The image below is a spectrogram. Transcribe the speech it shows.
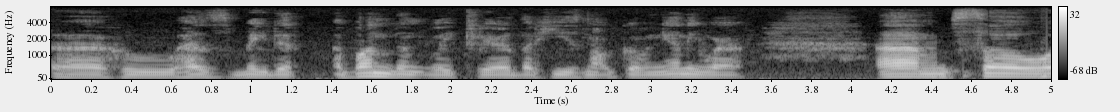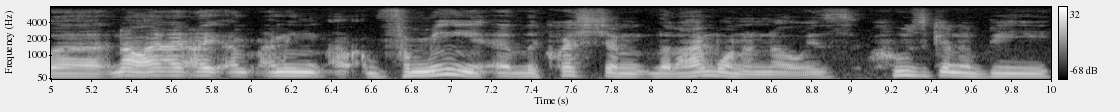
uh, who has made it abundantly clear that he's not going anywhere. Um, so uh, no, I, I, I- mean, uh, for me, uh, the question that I want to know is who's going to be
